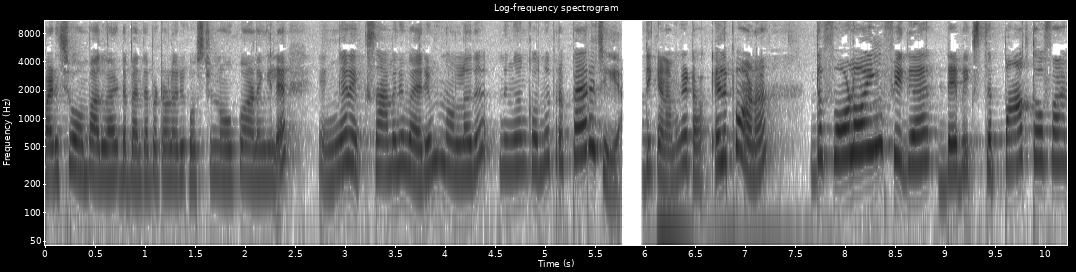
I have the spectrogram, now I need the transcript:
പഠിച്ചു പോകുമ്പോൾ അതുമായിട്ട് ബന്ധപ്പെട്ടുള്ള ഒരു ക്വസ്റ്റ്യൻ നോക്കുകയാണെങ്കിൽ എങ്ങനെ എക്സാമിന് വരും എന്നുള്ളത് നിങ്ങൾക്കൊന്ന് പ്രിപ്പയർ ചെയ്യാം. ശ്രദ്ധിക്കണം കേട്ടോ. എളുപ്പമാണ്. The following figure depicts the path of an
